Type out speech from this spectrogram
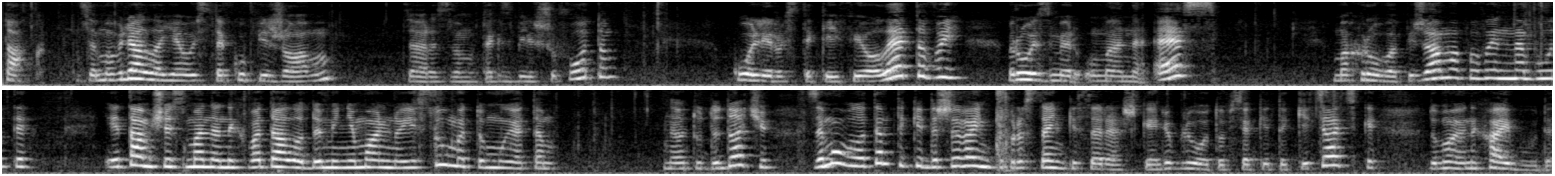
Так, замовляла я ось таку піжаму. Зараз вам так збільшу фото. Колір ось такий фіолетовий. Розмір у мене S. Махрова піжама повинна бути. І там щось в мене не вистачало до мінімальної суми, тому я там на ту додачу замовила там такі дешевенькі, простенькі сережки. Люблю ото всякі такі цяцьки. Думаю, нехай буде.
